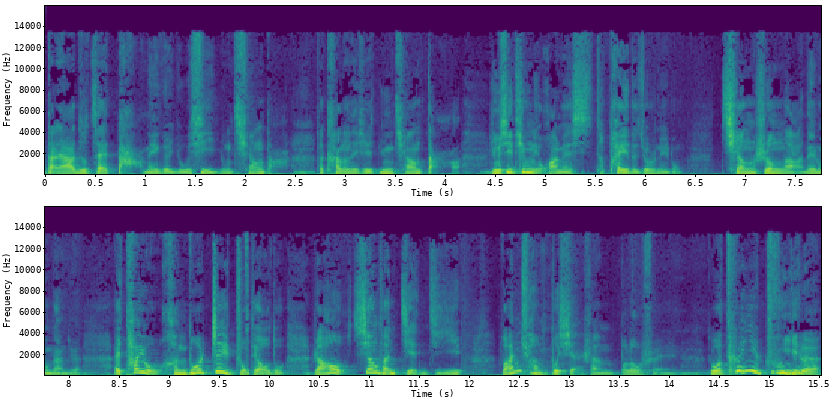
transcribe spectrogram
大家就在打那个游戏，用枪打。他看到那些用枪打游戏厅里画面，他配的就是那种。枪声啊，那种感觉，哎，他有很多这种调度，然后相反剪辑完全不显山不漏水。我特意注意了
